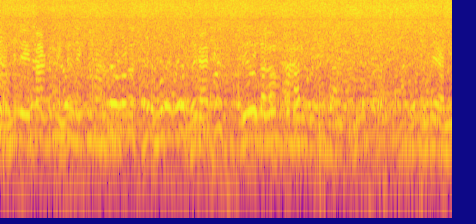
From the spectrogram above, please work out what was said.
हामी चाहिँ बाटोमा हिँड्दा एकदम गइरहेको थियो त्यो चाहिँ हामी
